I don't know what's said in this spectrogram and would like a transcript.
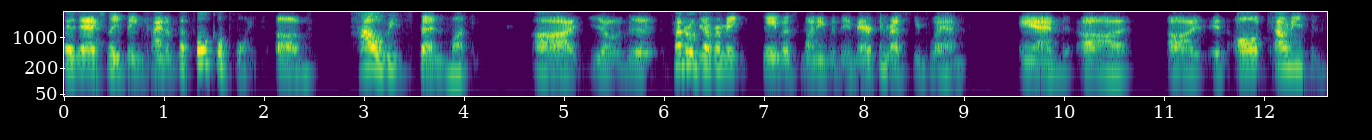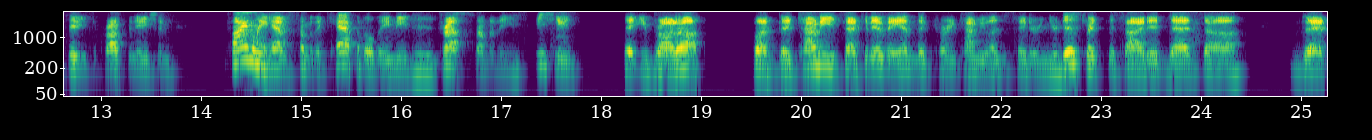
has actually been kind of the focal point of how we spend money uh, you know the federal government gave us money with the american rescue plan and uh, uh, in all counties and cities across the nation finally have some of the capital they need to address some of these issues that you brought up. But the county executive and the current county legislator in your district decided that uh, that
